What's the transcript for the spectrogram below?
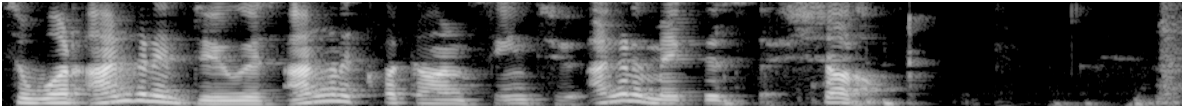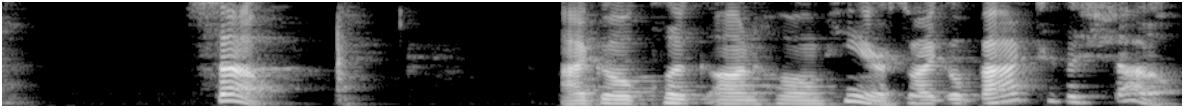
So what I'm going to do is I'm going to click on scene 2. I'm going to make this the shuttle. So I go click on home here. So I go back to the shuttle.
